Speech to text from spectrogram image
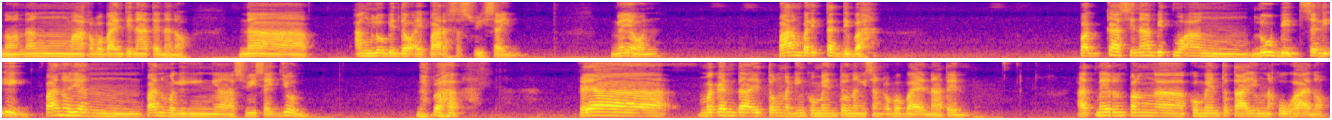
no ng mga kababayan din natin ano na ang lubid daw ay para sa suicide. Ngayon, parang baliktad, 'di ba? Pagka sinabit mo ang lubid sa liig, paano 'yan paano magiging ah, suicide 'yun? 'Di ba? Kaya maganda itong naging komento ng isang kababayan natin. At meron pang ah, komento tayong nakuha no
